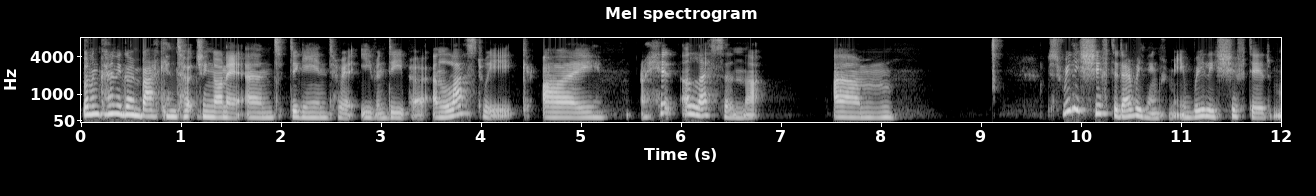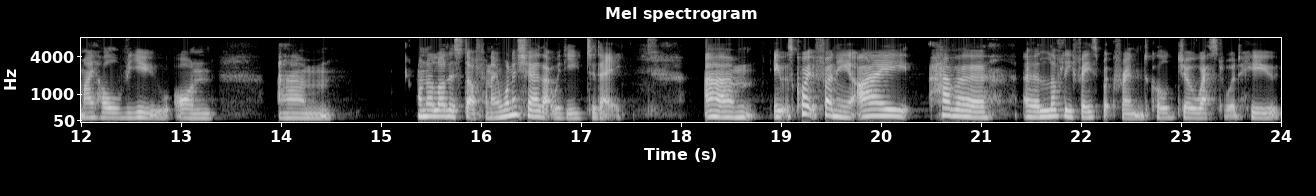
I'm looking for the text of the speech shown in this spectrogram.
but I'm kind of going back and touching on it and digging into it even deeper. And last week, I I hit a lesson that um, just really shifted everything for me. Really shifted my whole view on um, on a lot of stuff, and I want to share that with you today. Um, it was quite funny. I have a a lovely Facebook friend called Joe Westwood who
